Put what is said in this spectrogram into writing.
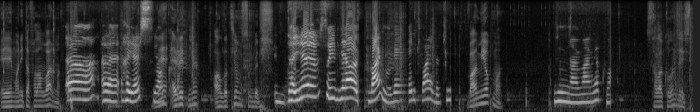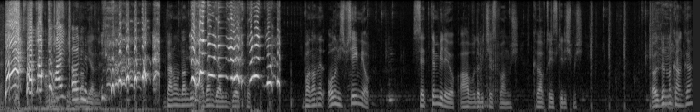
Eee manita falan var mı? Ee, evet. Hayır. Yok. Ne? Evet mi? Aldatıyor musun beni? Hayır. Hayır yok. Var mı? Belki vardır. Kim var mı yok mu? bilmiyorum. Var mı yok mu? Salak olunca işte. Ananı Ay, sikeyim, adam geldi. ben ondan değil adam geldi diye korktum. Bana ne? Oğlum hiçbir şeyim yok. Settim bile yok. Aha burada bir chest varmış. Craft Ace gelişmiş. Öldün mü kanka?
